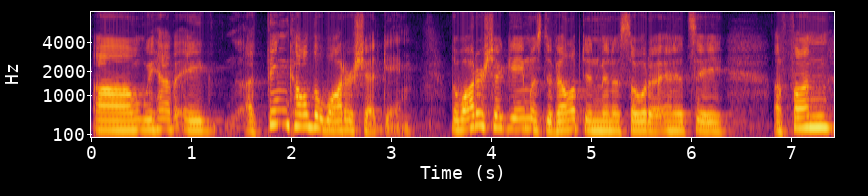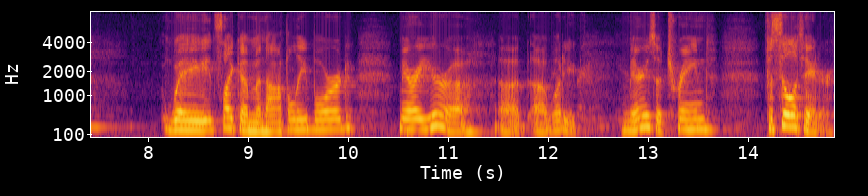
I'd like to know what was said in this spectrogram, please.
Um, we have a, a thing called the watershed game. The watershed game was developed in Minnesota, and it's a, a fun way, it's like a monopoly board. Mary, you're a, a what do you, Mary's a trained facilitator.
